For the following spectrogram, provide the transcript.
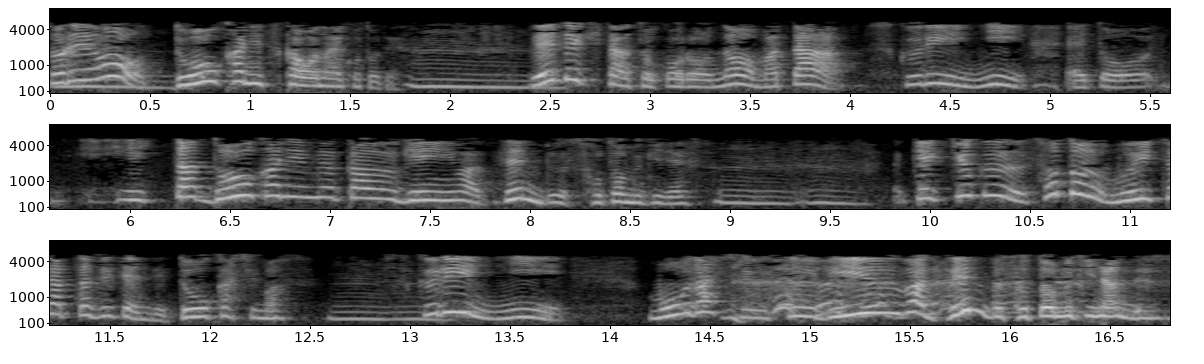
それを同化に使わないことです。出てきたところの、また、スクリーンに、えっと、行った同化に向かう原因は全部外向きです。結局、外を向いちゃった時点で同化します。スクリーンに猛ダッシュ行く理由は全部外向きなんです。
